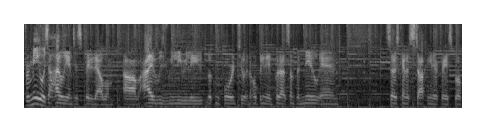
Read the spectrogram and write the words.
for me, it was a highly anticipated album. Um, I was really, really looking forward to it and hoping they'd put out something new. And so I was kind of stalking their Facebook,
